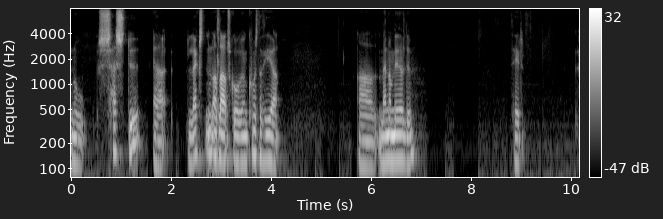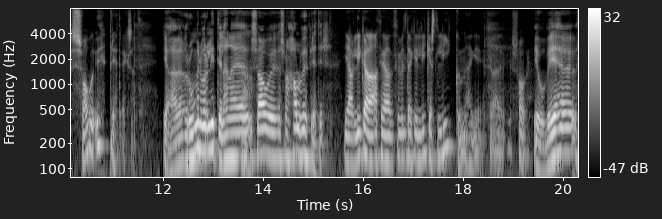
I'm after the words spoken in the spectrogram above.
nú sestu eða leggst, náttúrulega sko við höfum komist að því að að menn á miðöldum þeir sváu uppréttir ekki sant Já, rúminu voru lítil hann Já. sváu svona hálfu uppréttir já líka að því að þau vildi ekki líkjast líkum eða ekki þegar þeir sváu Jú, við höfum,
